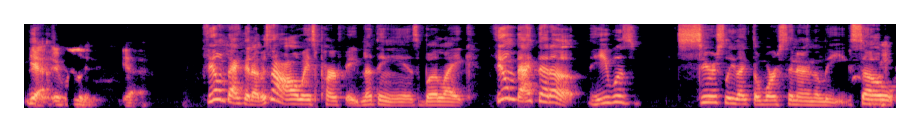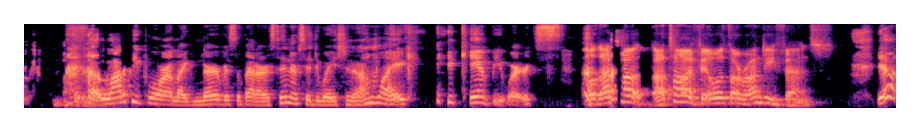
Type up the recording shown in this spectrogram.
Yeah, It really yeah. Film back that up. It's not always perfect. Nothing is, but like film back that up. He was seriously like the worst center in the league. So a lot of people are like nervous about our center situation, and I'm like, it can't be worse. well, that's how that's how I feel with our run defense. Yeah,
